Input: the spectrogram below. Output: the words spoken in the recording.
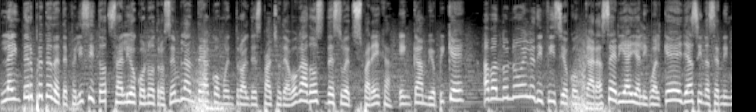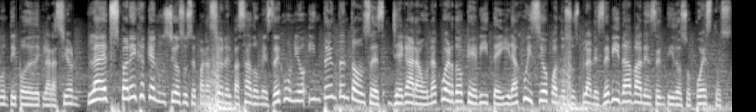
la intérprete de Te Felicito salió con otro semblante a cómo entró al despacho de abogados de su expareja. En cambio, Piqué abandonó el edificio con cara seria y al igual que ella sin hacer ningún tipo de declaración. La expareja que anunció su separación el pasado mes de junio intenta entonces llegar a un acuerdo que evite ir a juicio cuando sus planes de vida van en sentidos opuestos.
